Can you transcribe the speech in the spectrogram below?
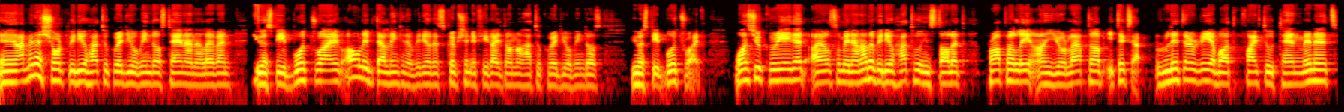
Uh, I made a short video how to create your Windows 10 and 11 USB boot drive. I'll leave that link in the video description if you guys don't know how to create your Windows USB boot drive. Once you create it, I also made another video how to install it properly on your laptop. It takes uh, literally about 5 to 10 minutes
